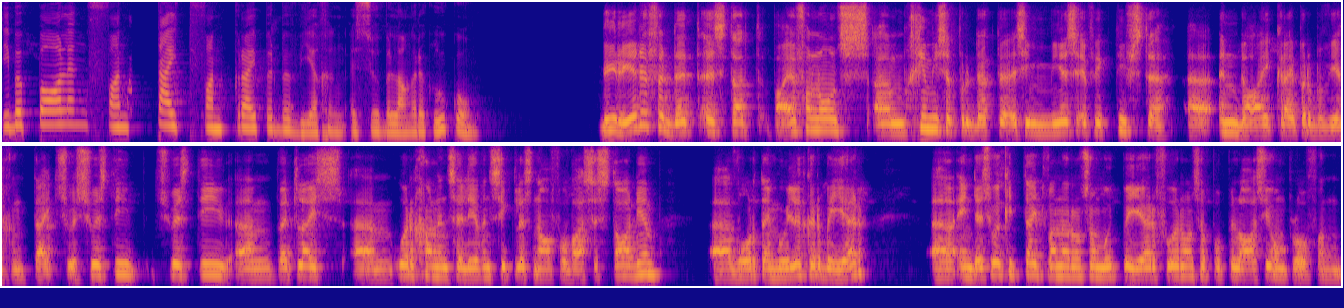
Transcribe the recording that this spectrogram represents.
die bepaling van tyd van kruiperbeweging is so belangrik. Hoekom? Die rede vir dit is dat baie van ons um, chemiese produkte is die mees effektiefste uh in daai kruiperbeweging tyd. So soos die soos die ehm um, witluis ehm um, oorgaan in sy lewensiklus na volwasse stadium, uh word hy moeiliker beheer. Uh en dis ook die tyd wanneer ons hom moet beheer voor ons 'n populasie ontploffing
